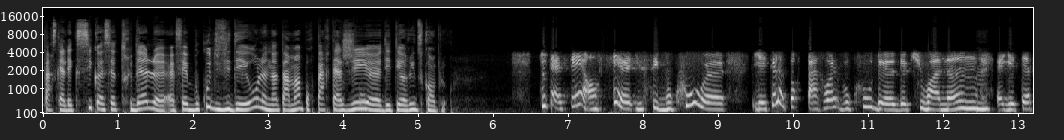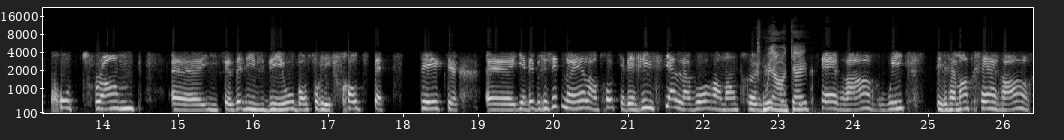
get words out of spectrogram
parce qu'Alexis Cossette-Trudel euh, a fait beaucoup de vidéos, notamment pour partager des théories du complot. Tout à fait. En fait, il s'est beaucoup il était le porte-parole beaucoup de, de QAnon. Mm. Euh, il était pro-Trump. Euh, il faisait des vidéos bon sur les fraudes statistiques. Euh, il y avait Brigitte Noël, entre autres, qui avait réussi à l'avoir en entrevue. Oui, en enquête. Très rare, oui. C'est vraiment très rare.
